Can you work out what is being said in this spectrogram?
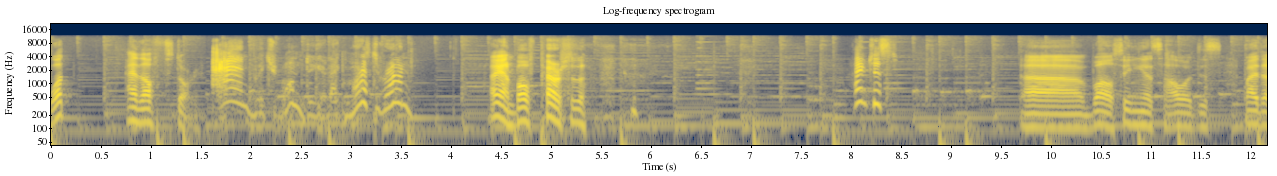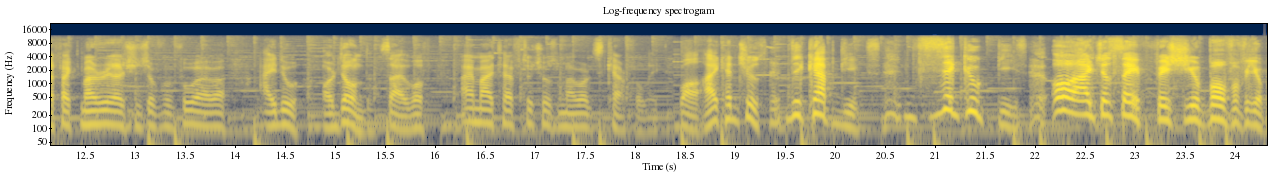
What? End of story. And which one do you like most, Ron? Again, both personal. I'm just. Uh, well, seeing as how this might affect my relationship with whoever I do or don't side with, I might have to choose my words carefully. Well, I can choose the cupcakes, the cookies, or I just say fish you, both of you.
